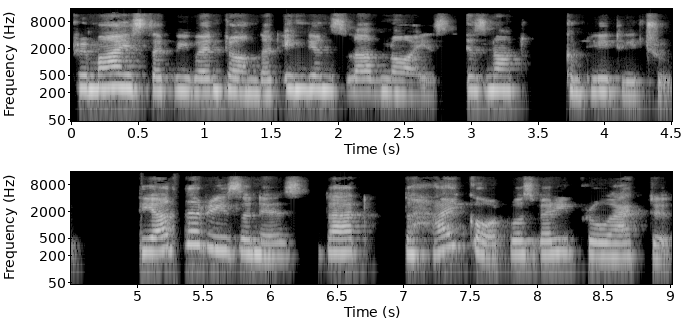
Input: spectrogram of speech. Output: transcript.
premise that we went on that indians love noise is not completely true the other reason is that the High Court was very proactive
